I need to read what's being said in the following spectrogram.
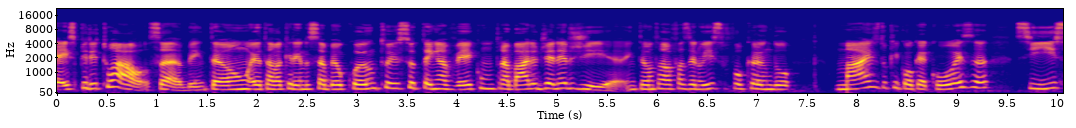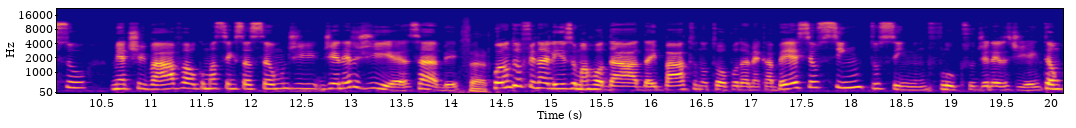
é espiritual, sabe? Então eu tava querendo saber o quanto isso tem a ver com um trabalho de energia. Então eu tava fazendo isso focando mais do que qualquer coisa se isso me ativava alguma sensação de, de energia, sabe? Certo. Quando eu finalizo uma rodada e bato no topo da minha cabeça, eu sinto sim um fluxo de energia. Então,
